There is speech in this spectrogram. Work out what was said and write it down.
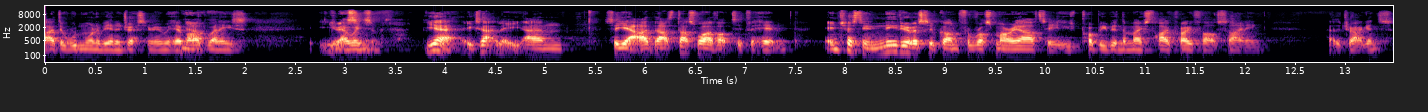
I wouldn't want to be in a dressing room with him No. when he's, you know, when, yeah, exactly. Um, so yeah, I, that's that's why I've opted for him. Interesting. Neither of us have gone for Ross Moriarty, who's probably been the most high-profile signing at the Dragons.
